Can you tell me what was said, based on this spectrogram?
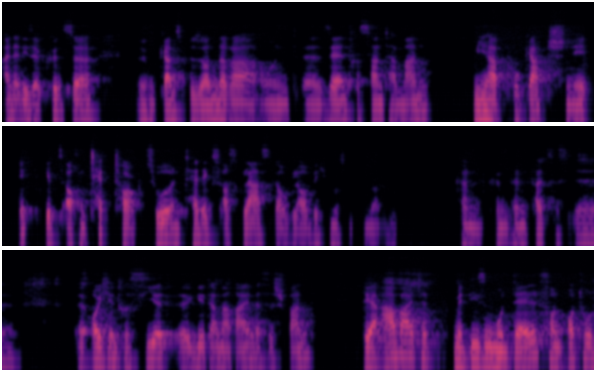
einer dieser Künstler, ein ganz besonderer und äh, sehr interessanter Mann, Miha Pogacnik, gibt es auch einen TED-Talk zu, ein TEDx aus Glasgow, glaube ich. Muss, kann, können, wenn, falls es äh, äh, euch interessiert, äh, geht da mal rein, das ist spannend. Der arbeitet mit diesem Modell von Otto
